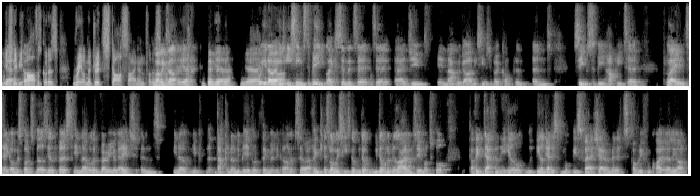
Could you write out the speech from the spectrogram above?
He's yeah, going to be half as good as Real Madrid star signing for the. Well, summer. exactly, yeah, yeah, yeah. But you know, yeah. he, he, seems to be like similar to to uh, Jude in that regard. He seems to be very confident and seems to be happy to play and take on responsibility at the first team level at a very young age. And you know, you, that can only be a good thing, really, can't it? So I think as long as he's not, we don't we don't want to rely on him too much, but I think definitely he'll he'll get his his fair share of minutes probably from quite early on,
